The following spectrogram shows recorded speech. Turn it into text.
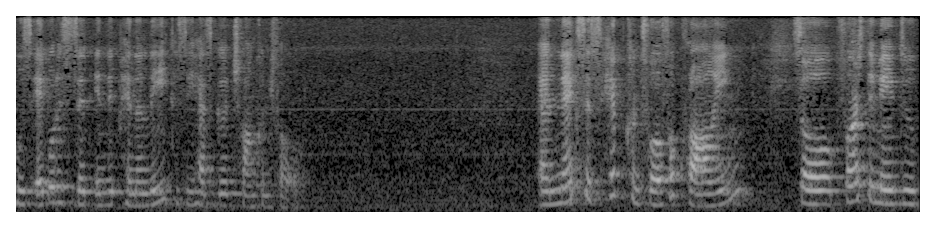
who's able to sit independently because he has good trunk control. And next is hip control for crawling. So first they may do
